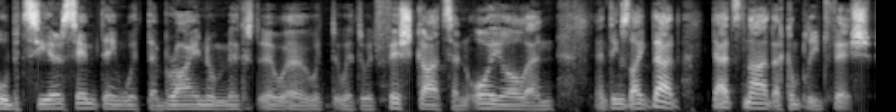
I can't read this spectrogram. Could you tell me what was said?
Ubtsir, same thing with the brine mixed uh, uh, with, with with fish guts and oil and and things like that. That's not a complete fish.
